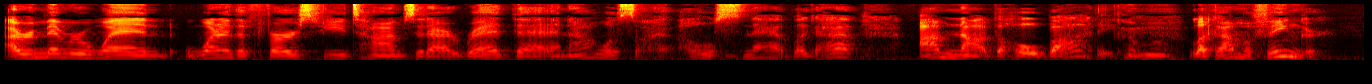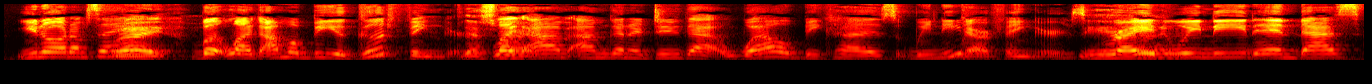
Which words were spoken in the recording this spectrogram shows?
I remember when one of the first few times that I read that, and I was like, oh, snap. Like, I, I'm not the whole body. Come on. Like, I'm a finger. You know what I'm saying? Right. But like I'm gonna be a good finger. That's like right. I'm I'm gonna do that well because we need our fingers, Yeah. right? We need, and that's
